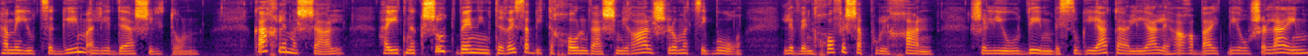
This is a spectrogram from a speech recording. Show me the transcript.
המיוצגים על ידי השלטון. כך למשל, ההתנגשות בין אינטרס הביטחון והשמירה על שלום הציבור לבין חופש הפולחן של יהודים בסוגיית העלייה להר הבית בירושלים,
